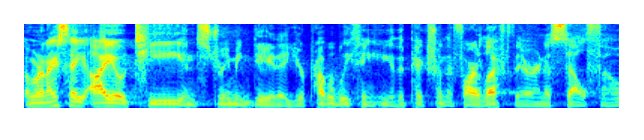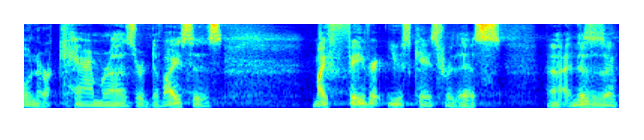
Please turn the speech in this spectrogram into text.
And when I say IoT and streaming data, you're probably thinking of the picture on the far left there in a cell phone or cameras or devices. My favorite use case for this, uh, and this is a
